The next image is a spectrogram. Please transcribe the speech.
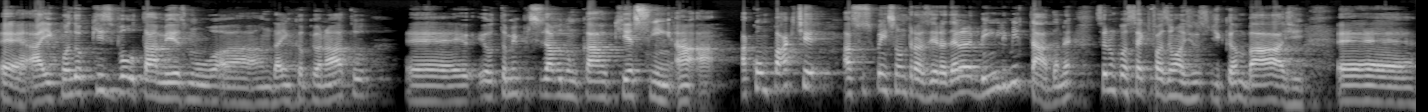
É, aí quando eu quis voltar mesmo a andar em campeonato, é, eu também precisava de um carro que, assim, a, a, a Compact, a suspensão traseira dela é bem limitada, né? Você não consegue fazer um ajuste de cambagem, é,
